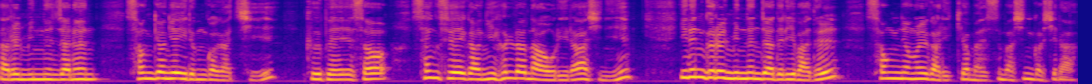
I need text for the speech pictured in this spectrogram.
나를 믿는 자는 성경의 이름과 같이 그 배에서 생수의 강이 흘러나오리라 하시니 이는 그를 믿는 자들이 받을 성령을 가리켜 말씀하신 것이라.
